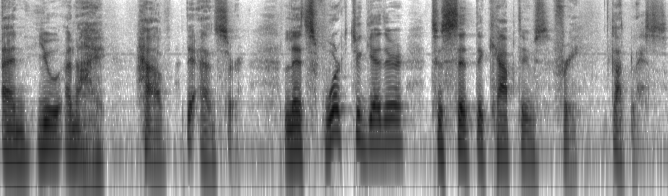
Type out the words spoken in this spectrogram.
And you and I have the answer. Let's work together to set the captives free. God bless.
